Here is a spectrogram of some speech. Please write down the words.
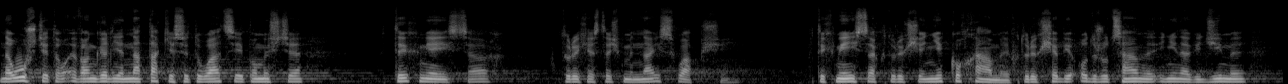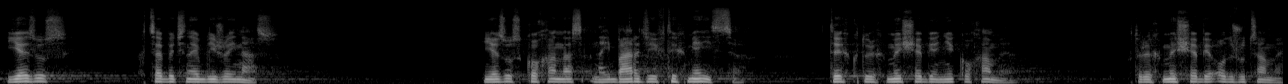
nałóżcie tą Ewangelię na takie sytuacje i pomyślcie w tych miejscach, w których jesteśmy najsłabsi w tych miejscach, w których się nie kochamy, w których siebie odrzucamy i nienawidzimy, Jezus chce być najbliżej nas. Jezus kocha nas najbardziej w tych miejscach, tych, których my siebie nie kochamy, których my siebie odrzucamy.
